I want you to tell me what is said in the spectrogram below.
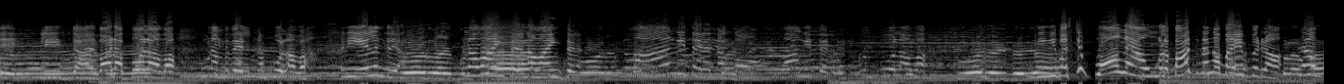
டேய் ப்ளீஸ்டா வாடா போலாம் வா. நம்ம வெளில நான் போலாம் வா. நீ எழுந்துரு. நான் வாங்கி தரேன் நான் வாங்கி தரேன். நான் வாங்கி தரேன் வாங்கி தரேன். போலாம் வா. நீங்க ஃபர்ஸ்ட் போங்க. உங்களை பார்த்து தாங்க பயப்படுறான். நான்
